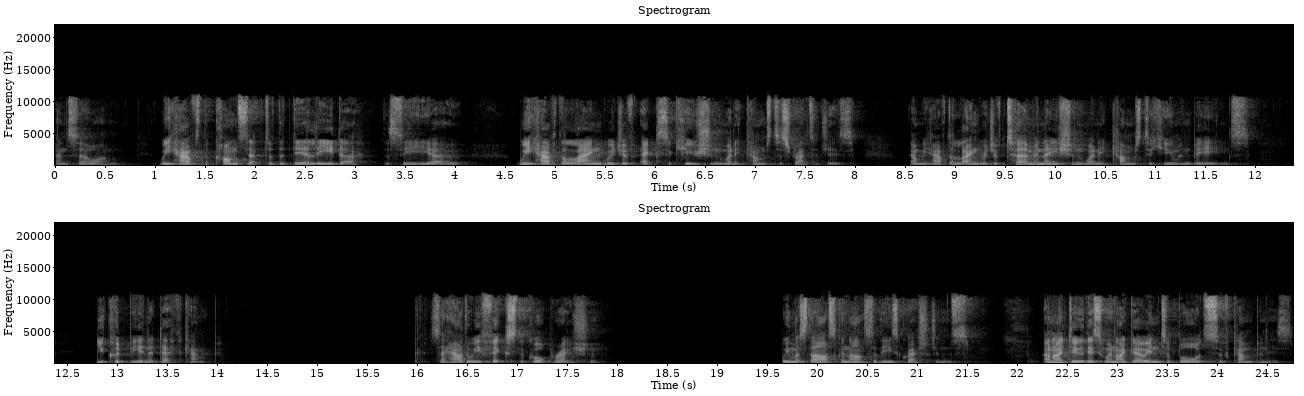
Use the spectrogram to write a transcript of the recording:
and so on. We have the concept of the dear leader, the CEO. We have the language of execution when it comes to strategies. And we have the language of termination when it comes to human beings. You could be in a death camp. So, how do we fix the corporation? We must ask and answer these questions. And I do this when I go into boards of companies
